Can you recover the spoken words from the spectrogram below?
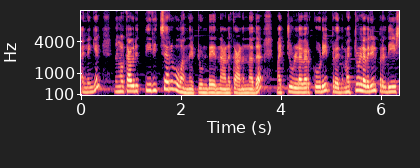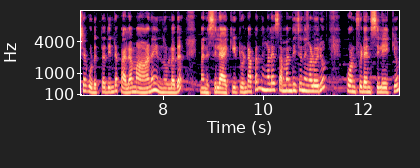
അല്ലെങ്കിൽ നിങ്ങൾക്ക് ആ ഒരു തിരിച്ചറിവ് വന്നിട്ടുണ്ട് എന്നാണ് കാണുന്നത്. മറ്റുള്ളവർ കൂടി മറ്റുള്ളവരിൽ പ്രതീക്ഷ കൊടുത്തതിന്റെ ഫലമാണ് എന്നുള്ളത് മനസ്സിലാക്കിയിട്ടുണ്ട്. അപ്പം നിങ്ങളെ സംബന്ധിച്ച് നിങ്ങളൊരു കോൺഫിഡൻസിലേക്കും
